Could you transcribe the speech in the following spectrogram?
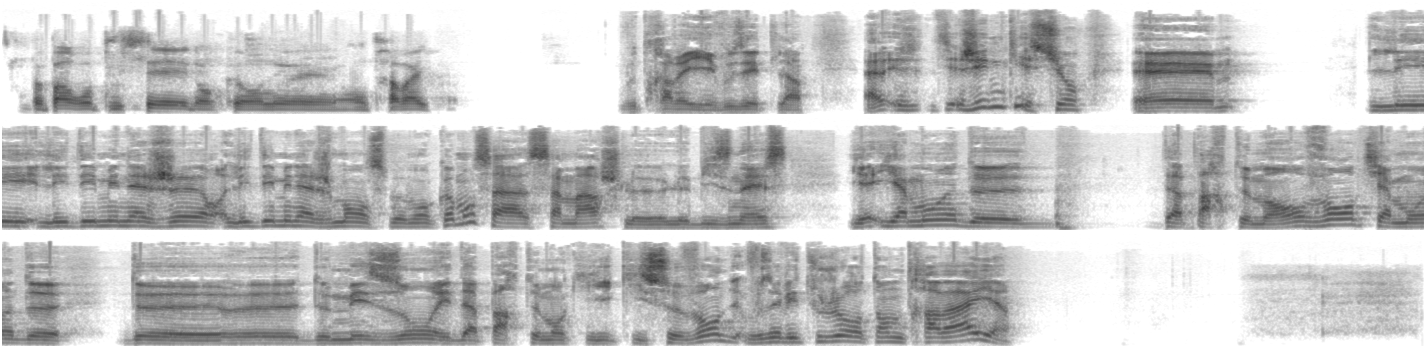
on peut pas repousser. Donc, on, on travaille. Vous travaillez, vous êtes là. J'ai une question. Euh, les, les, déménageurs, les déménagements en ce moment, comment ça, ça marche le, le business? Il y, y, a moins d'appartements en vente, il y a moins de, de, de maisons et d'appartements qui, qui, se vendent. Vous avez toujours autant de travail?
